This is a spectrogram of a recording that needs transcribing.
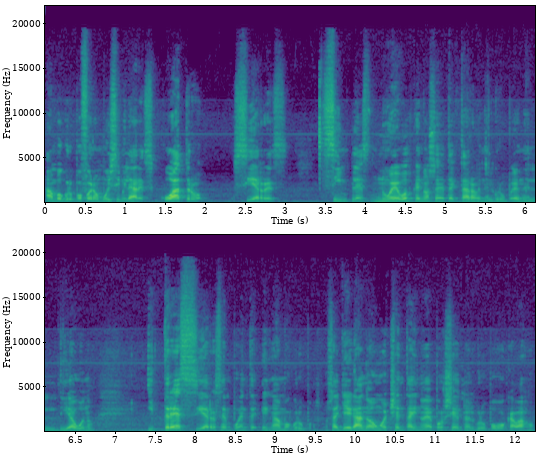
ambos grupos fueron muy similares. Cuatro cierres simples, nuevos, que no se detectaron en el, grupo, en el día 1, y tres cierres en puente en ambos grupos. O sea, llegando a un 89% del grupo boca abajo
